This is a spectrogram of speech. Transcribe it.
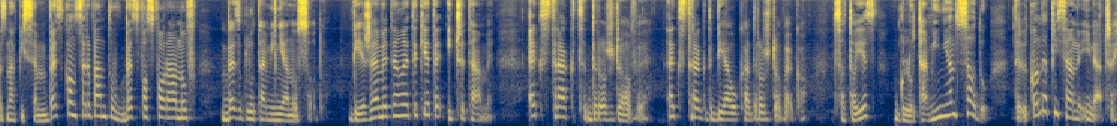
z napisem bez konserwantów, bez fosforanów, bez glutaminianu sodu. Bierzemy tę etykietę i czytamy. Ekstrakt drożdżowy, ekstrakt białka drożdżowego. Co to jest? Glutaminian sodu, tylko napisany inaczej.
